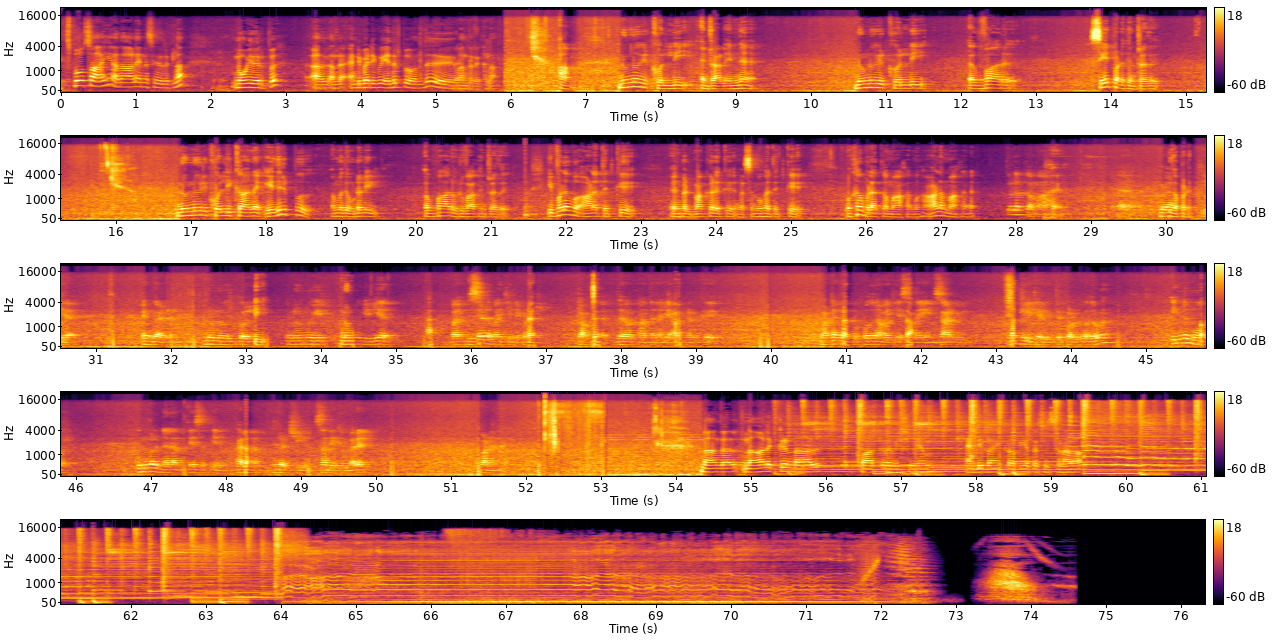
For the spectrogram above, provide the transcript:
எக்ஸ்போஸ் ஆகி அதால் என்ன செய்திருக்கலாம்? நோய் எதிர்ப்பு அது அந்த ஆன்டிபயோட்டிக் எதிர்ப்பு வந்து வந்திருக்கலாம். ஆ நுண்ணுயிர் கொல்லி என்றால் என்ன? நுண்ணுயிர் கொல்லி எவ்வாறு செயற்படுகின்றது. நுண்ணுயிர் கொல்லிக்கான எதிர்ப்பு நமது உடலில் எவ்வாறு உருவாகின்றது? இவ்வளவு ஆழத்திற்கு எங்கள் மக்களுக்கு எங்கள் சமூகத்திற்கு மிக விளக்கமாக மிக ஆழமாக துலக்கமாக விளங்கப்படுத்திய எங்கள் நுண்ணுயிர் கொல்லி நுண்ணுயிர் நுண்ணுயிரியல் விசேட வைத்திய நிபுணர் டாக்டர் தேவகாந்தன் ஐயா அவர்களுக்கு மட்டக்களப்பு போதனா வைத்தியசாலையின் சார்பில் நன்றி தெரிவித்துக் கொள்வதோடு இன்னும் ஓர் உங்கள் நலம் தேசத்தின் கலம் நிகழ்ச்சியில் சந்திக்கும் வரை வணக்கம். நாங்கள் நாளுக்கு நாள் பார்க்குற விஷயம் ஆன்டிபயோட்டிக் ரெசிஸ்டன் அதாவது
